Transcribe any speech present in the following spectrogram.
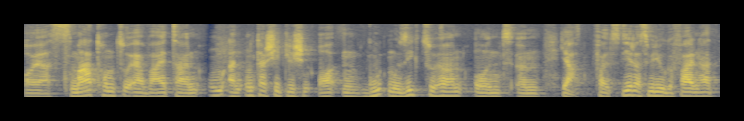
euer Smart Home zu erweitern, um an unterschiedlichen Orten gut Musik zu hören. Und ähm, ja, falls dir das Video gefallen hat,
